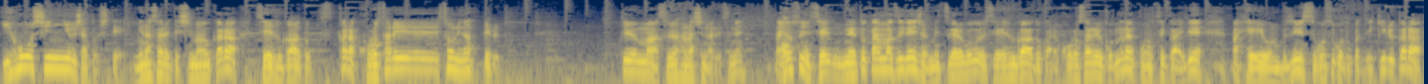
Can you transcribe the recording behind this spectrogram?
違法侵入者として見なされてしまうからセーフガードから殺されそうになってる。っていうまあそういう話なんですね。まあ、要するにせネット端末遺伝子を見つけることでセーフガードから殺されることなくこの世界で、まあ、平穏無事に過ごすことができるから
